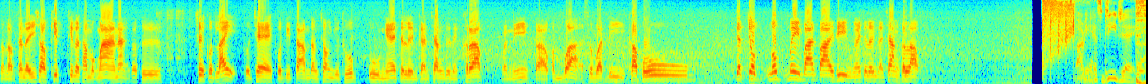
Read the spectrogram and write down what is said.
สำหรับท่านใดที่ชอบคลิปที่เราทำออกมานะก็คือช่วยกดไลค์กดแชร์กดติดตามทางช่อง YouTube อู่แงเจริญการช่างด้วยนะครับ วันนี้กล่าวคำว่าสวัสดีครับผมจะจบงบไม่บานปลายที่อู่แงเจริญการช่างครับ Sorry ass DJ.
